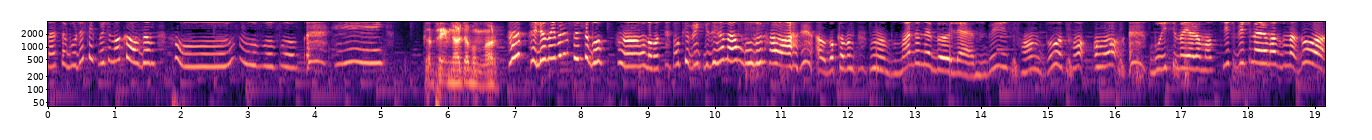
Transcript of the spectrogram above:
Bense burada tek başıma kaldım. Of of of of. Hey. Köpeğim nerede bunlar? Ha, Hello Neighbor'ın sesi bu. Ha, olamaz. O köpek bizi hemen bulur. Ha, al bakalım. Ha, bunlar da ne böyle? Bir sandık. Ha, ha. Bu işime yaramaz. Hiçbir işime yaramaz bunlar. Ha,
